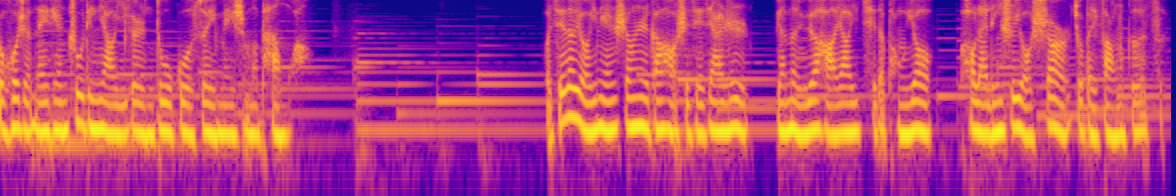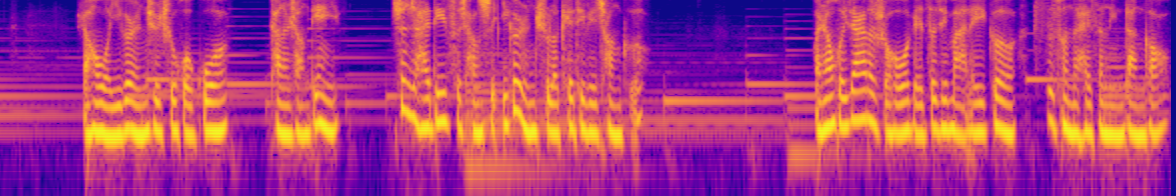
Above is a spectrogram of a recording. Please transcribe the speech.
又或者那天注定要一个人度过，所以没什么盼望。我记得有一年生日刚好是节假日，原本约好要一起的朋友，后来临时有事儿就被放了鸽子。然后我一个人去吃火锅，看了场电影。甚至还第一次尝试一个人去了 KTV 唱歌。晚上回家的时候，我给自己买了一个四寸的黑森林蛋糕，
